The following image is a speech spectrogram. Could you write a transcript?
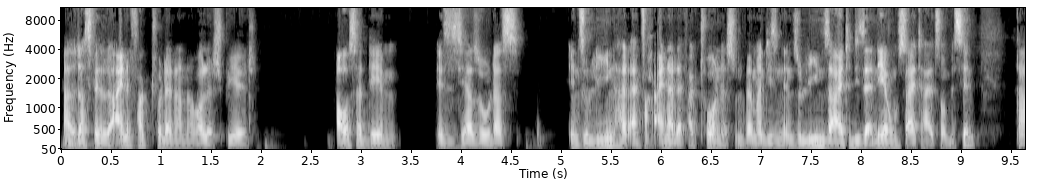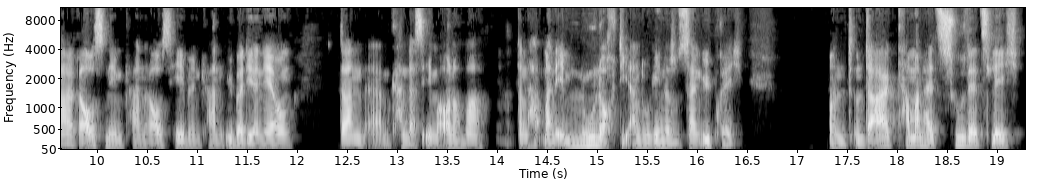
Also das wäre der eine Faktor, der dann eine Rolle spielt. Außerdem ist es ja so, dass Insulin halt einfach einer der Faktoren ist. Und wenn man diesen Insulinseite, diese Ernährungsseite halt so ein bisschen da rausnehmen kann, raushebeln kann über die Ernährung, dann ähm, kann das eben auch nochmal, dann hat man eben nur noch die Androgene sozusagen übrig. Und, und da kann man halt zusätzlich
